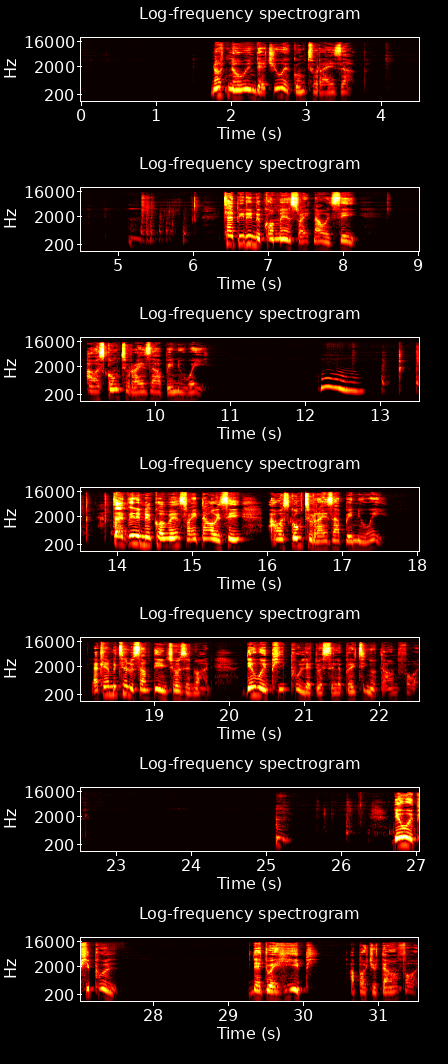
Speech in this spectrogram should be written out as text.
not knowing that you were going to rise up. Type it in the comments right now and say, I was going to rise up anyway. Type it in the comments right now and say, I was going to rise up anyway. Like, let me tell you something, chosen one. There were people that were celebrating your downfall. There were people that were happy about your downfall.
